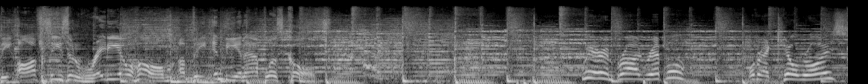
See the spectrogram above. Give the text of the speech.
the off-season radio home of the Indianapolis Colts. We're in Broad Ripple over at Kilroy's.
